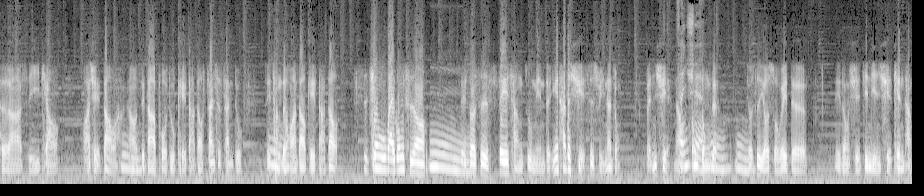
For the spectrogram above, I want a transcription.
车啊，十一条滑雪道啊，嗯、然后最大的坡度可以达到三十三度，最长的滑道可以达到四千五百公尺哦。嗯，所以说是非常著名的，因为它的雪是属于那种粉雪，然后松松的，嗯，嗯。就是有所谓的。那种雪精灵、雪天堂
